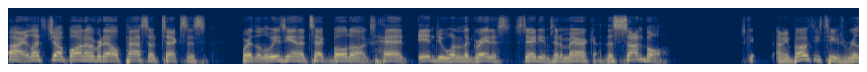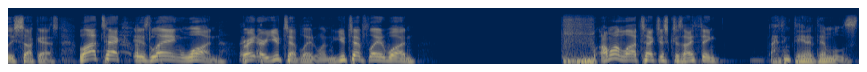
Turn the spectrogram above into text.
All right, let's jump on over to El Paso, Texas, where the Louisiana Tech Bulldogs head into one of the greatest stadiums in America, the Sun Bowl. I mean, both these teams really suck ass. La Tech is laying one, right? Or UTEP laying one. UTEP's laying one. I'm on La Tech just because I think, I think Dana Dimel's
